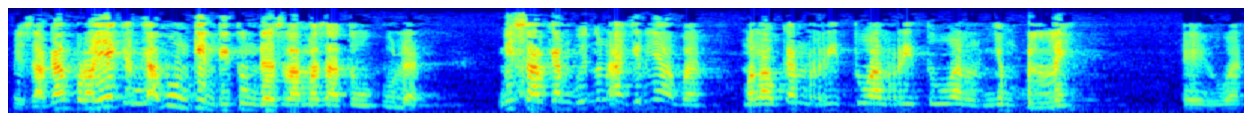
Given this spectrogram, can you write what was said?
Misalkan proyek kan nggak mungkin ditunda selama satu bulan. Misalkan Bu itu akhirnya apa? Melakukan ritual-ritual nyembelih hewan.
